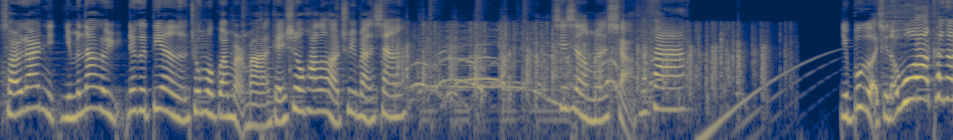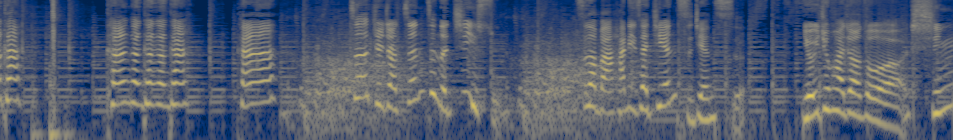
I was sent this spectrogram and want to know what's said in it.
小鱼干，你你们那个那个店周末关门吗？感谢我花落好出一把香，谢谢我们小发发，你不恶心的哇！看看看，看看看看看看，这就叫真正的技术，知道吧？还得再坚持坚持。有一句话叫做“行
